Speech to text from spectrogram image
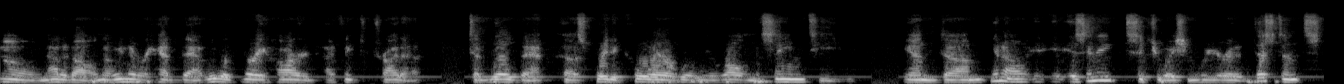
No, no, not at all. No, we never had that. We worked very hard, I think, to try to to build that uh, esprit de corps where we were all on the same team. And um, you know, is any situation where you're at a distance,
